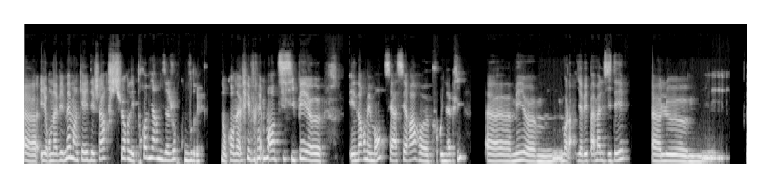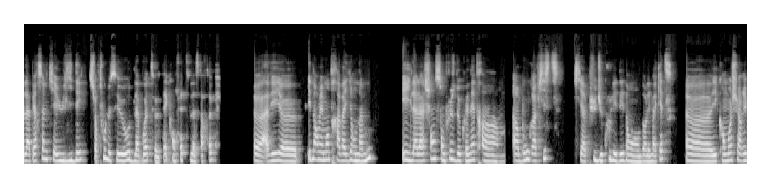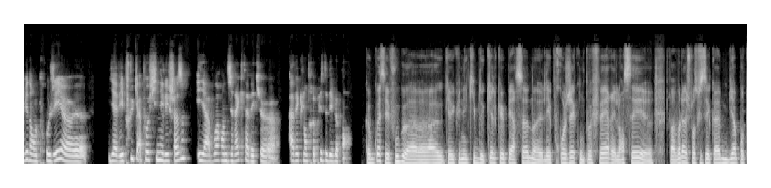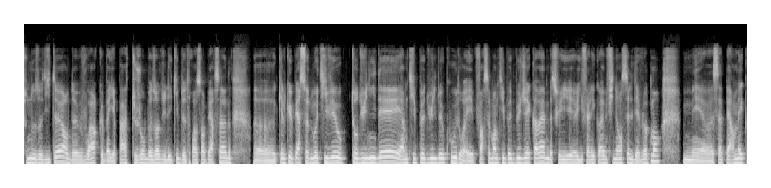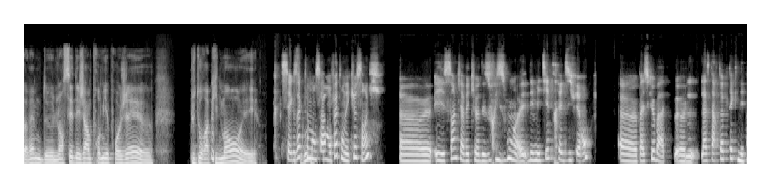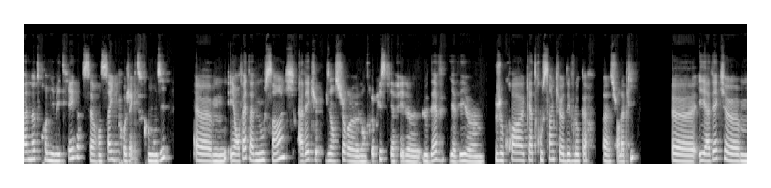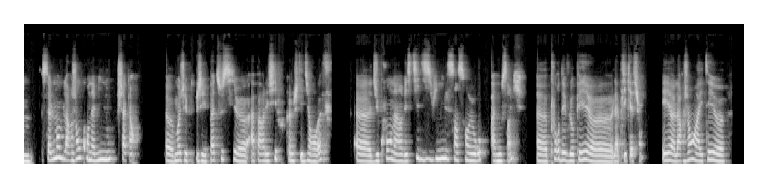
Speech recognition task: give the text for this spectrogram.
Et on avait même un cahier des charges sur les premières mises à jour qu'on voudrait. Donc on avait vraiment anticipé euh, énormément. C'est assez rare euh, pour une appli. Euh, mais voilà, il y avait pas mal d'idées. la personne qui a eu l'idée, surtout le CEO de la boîte tech, en fait, la startup, avait énormément travaillé en amont. Et il a la chance, en plus, de connaître un, bon graphiste qui a pu, du coup, l'aider dans, les maquettes. Et quand moi, je suis arrivée dans le projet, il n'y avait plus qu'à peaufiner les choses et à voir en direct avec, euh, avec l'entreprise de développement. Comme quoi, c'est fou euh, qu'avec une équipe de quelques personnes, euh, les projets qu'on peut faire et lancer. Euh, enfin voilà, je pense que c'est quand même bien pour tous nos auditeurs de voir que bah il n'y a pas toujours besoin d'une équipe de 300 personnes. quelques personnes motivées autour d'une idée et un petit peu d'huile de coudre et forcément un petit peu de budget quand même parce qu'il fallait quand même financer le développement. Mais ça permet quand même de lancer déjà un premier projet plutôt rapidement et c'est exactement ça. En fait, on n'est que 5. Euh, et cinq avec euh, des horizons et des métiers très différents. Euh, parce que bah, la startup tech n'est pas notre premier métier, c'est un side project, comme on dit. et en fait, à nous cinq, avec bien sûr l'entreprise qui a fait le, dev, il y avait, je crois, quatre ou cinq développeurs sur l'appli. et avec seulement de l'argent qu'on a mis nous, chacun. moi, j'ai pas de souci à part les chiffres, comme je t'ai dit en off. Euh, du coup, on a investi 18 500 euros à nous cinq euh, pour développer euh, l'application. Et l'argent a été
